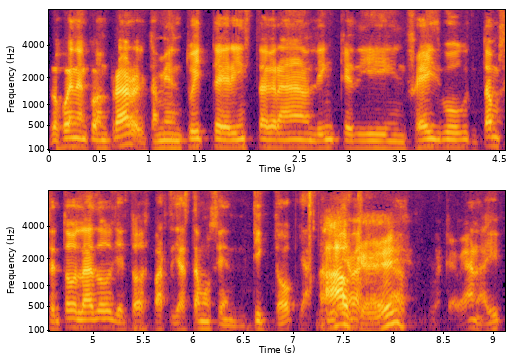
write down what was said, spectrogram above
lo pueden encontrar, y también Twitter, Instagram, LinkedIn, Facebook, estamos en todos lados y en todas partes, ya estamos en TikTok, ya estamos, Ah, ya, ok. ya, vean ahí.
